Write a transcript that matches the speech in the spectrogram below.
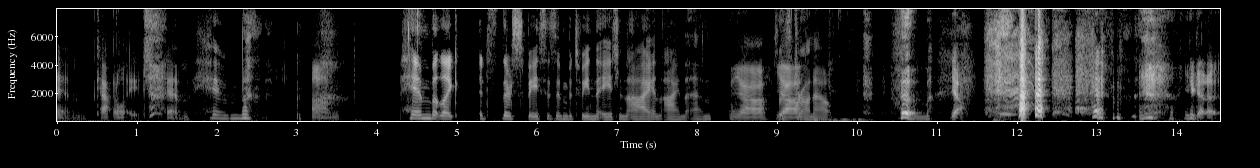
Him, capital H, him. him Um, him but like it's there's spaces in between the H and the I and the I and the M yeah, so yeah. it's drawn out Him. Yeah, him you get it.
